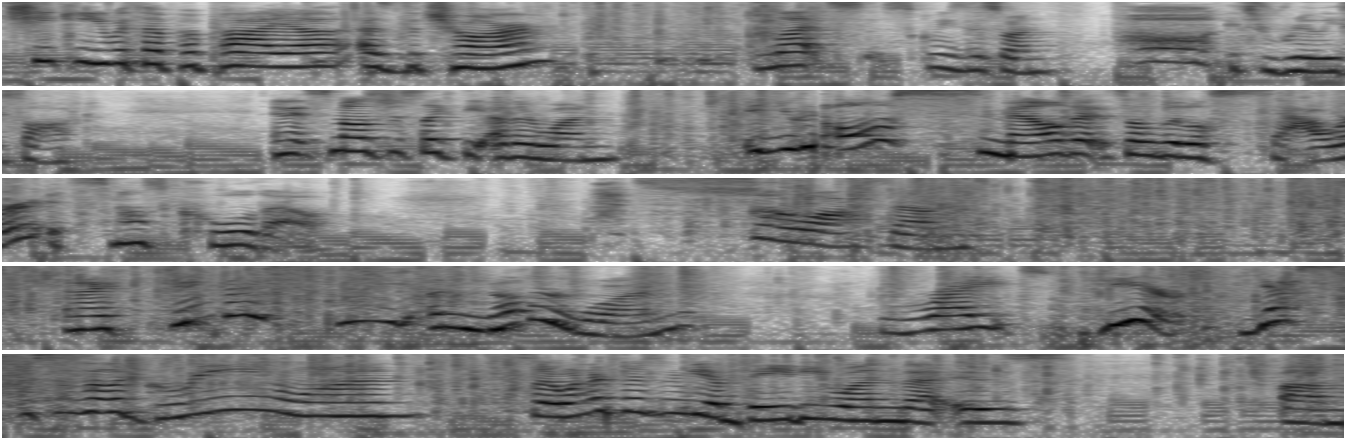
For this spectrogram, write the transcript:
cheeky with a papaya as the charm. Let's squeeze this one. Oh, it's really soft. And it smells just like the other one. You can almost smell that it's a little sour. It smells cool though. That's so awesome. And I think I see another one right here. Yes, this is a green one. So I wonder if there's gonna be a baby one that is um,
